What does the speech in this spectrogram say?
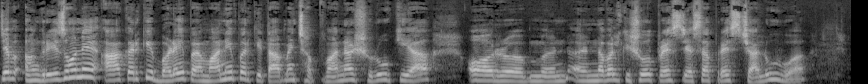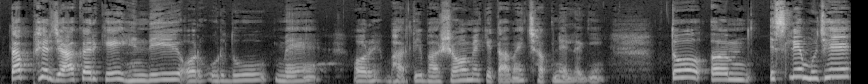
जब अंग्रेज़ों ने आकर के बड़े पैमाने पर किताबें छपवाना शुरू किया और नवल किशोर प्रेस जैसा प्रेस चालू हुआ, तब फिर जाकर के हिंदी और उर्दू में और भारतीय भाषाओं में किताबें छपने लगीं। तो इसलिए मुझे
